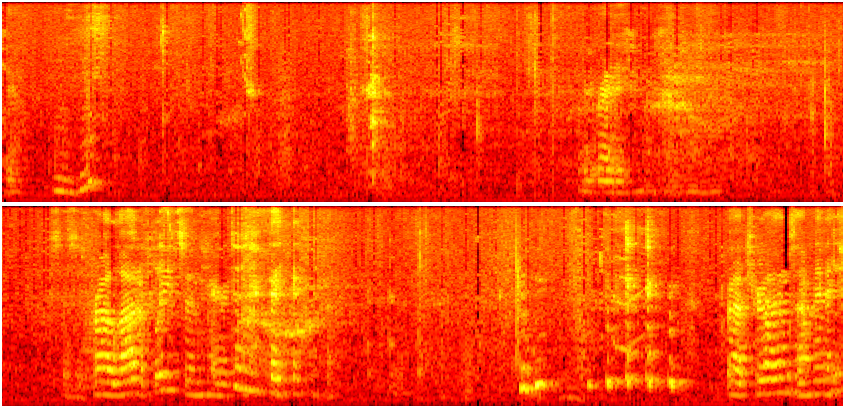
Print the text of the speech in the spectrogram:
Okay. Are you ready? Okay. Says there's probably a lot of fleets in here today. About trillions, how many?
